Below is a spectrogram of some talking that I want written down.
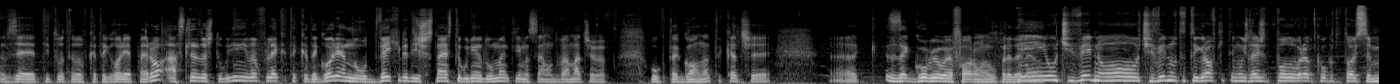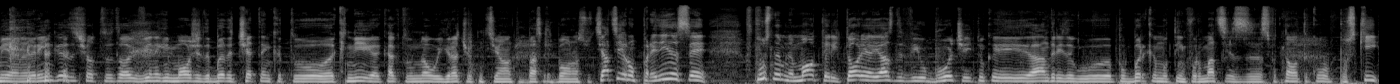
взе титлата в категория перо, а следващата година и в леката категория, но от 2016 година до момента има само два мача в октагона, така че загубил е форма определено. И очевидно, очевидно татуировките му изглеждат по-добре, отколкото той самия на ринга, защото той винаги може да бъде четен като книга, както много играчи от Националната баскетболна асоциация. Но преди да се впуснем на моя територия и аз да ви облъча и тук и Андри да го побъркам от информация за Световната куба по ски,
